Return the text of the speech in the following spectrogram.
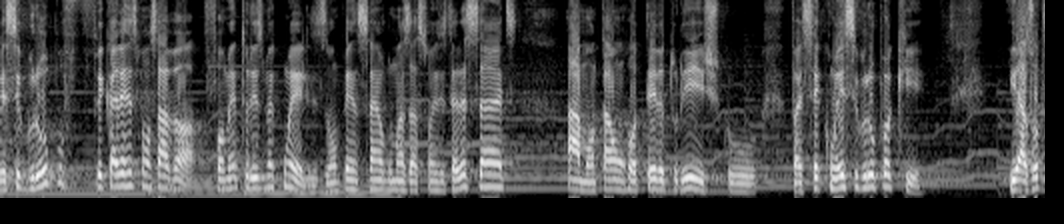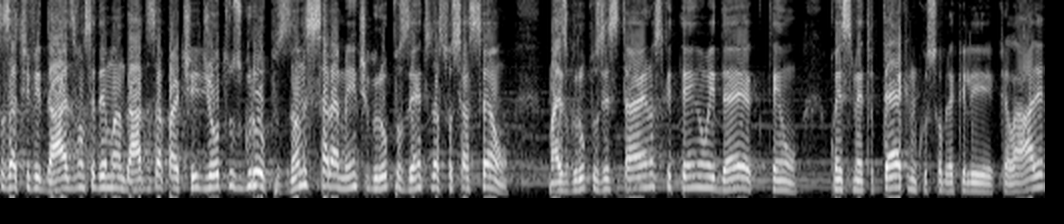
Esse grupo ficaria responsável, ó, fomento turismo é com eles. Vão pensar em algumas ações interessantes. Ah, montar um roteiro turístico, vai ser com esse grupo aqui. E as outras atividades vão ser demandadas a partir de outros grupos, não necessariamente grupos dentro da associação, mas grupos externos que tenham ideia, que tenham conhecimento técnico sobre aquele, aquela área.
